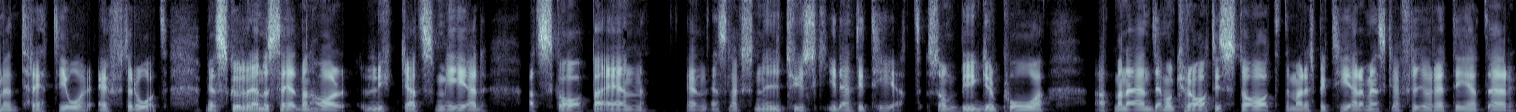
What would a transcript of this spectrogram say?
med 30 år efteråt. Men jag skulle väl ändå säga att man har lyckats med att skapa en, en, en slags ny tysk identitet som bygger på att man är en demokratisk stat där man respekterar mänskliga fri och rättigheter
